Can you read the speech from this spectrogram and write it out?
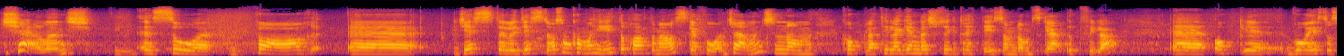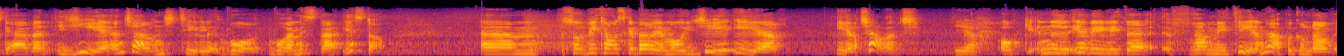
challenge. Eh, Så var eh, gäst eller gäster som kommer hit och pratar med oss ska få en challenge som de kopplar till Agenda 2030 som de ska uppfylla. Eh, och eh, våra gäster ska även ge en challenge till vår, våra nästa gäster. Ehm, så vi kanske ska börja med att ge er er challenge. Ja. Och nu är vi lite framme i tiden här på grund av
